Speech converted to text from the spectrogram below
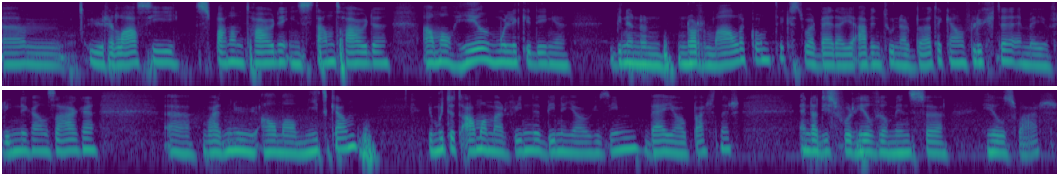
um, je relatie spannend houden, in stand houden. Allemaal heel moeilijke dingen binnen een normale context, waarbij dat je af en toe naar buiten kan vluchten en met je vrienden gaan zagen, uh, wat nu allemaal niet kan. Je moet het allemaal maar vinden binnen jouw gezin, bij jouw partner. En dat is voor heel veel mensen heel zwaar.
